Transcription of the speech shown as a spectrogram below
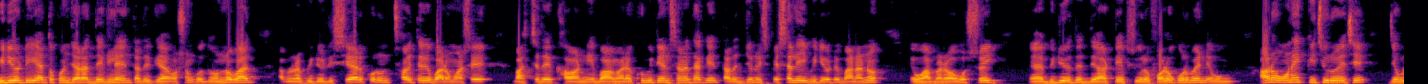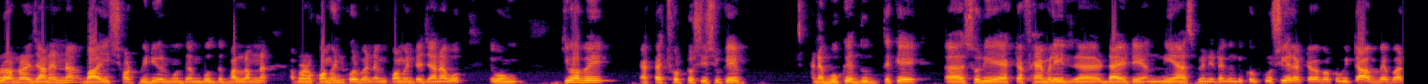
ভিডিওটি এতক্ষণ যারা দেখলেন, তাদেরকে অসংখ্য ধন্যবাদ। আপনারা ভিডিওটি শেয়ার করুন। ছয় থেকে বারো মাসে বাচ্চাদের খাওয়ার নিয়ে বাবা মারা খুবই টেনশনে থাকে। তাদের জন্য স্পেশালি এই ভিডিওটি বানানো এবং আপনারা অবশ্যই ভিডিওতে দেওয়া টিপসগুলো ফলো করবেন এবং আরও অনেক কিছু রয়েছে যেগুলো আপনারা জানেন না বা এই শর্ট ভিডিওর মধ্যে আমি বলতে পারলাম না। আপনারা কমেন্ট করবেন, আমি কমেন্টে জানাব। এবং কীভাবে একটা ছোট্ট শিশুকে একটা বুকের দুধ থেকে সরিয়ে একটা ফ্যামিলির ডায়েটে নিয়ে আসবেন। এটা কিন্তু খুব ক্রুশিয়াল একটা ব্যাপার, খুবই টাফ ব্যাপার।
